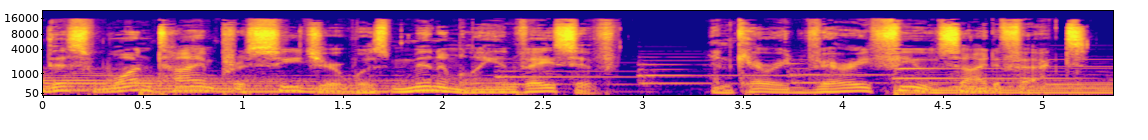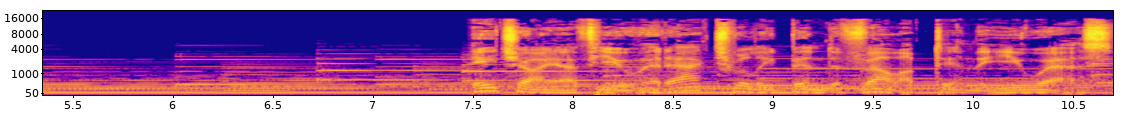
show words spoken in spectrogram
This one-time procedure was minimally invasive and carried very few side effects. HIFU had actually been developed in the US,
